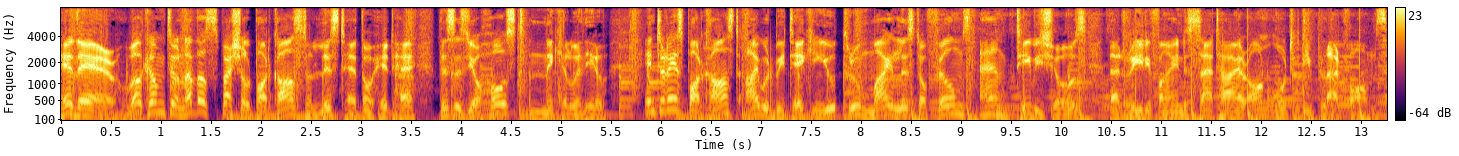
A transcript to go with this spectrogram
Hey there, welcome to another special podcast, List Hai To Hit Hai. This is your host, Nikhil with you. In today's podcast, I would be taking you through my list of films and TV shows that redefined satire on OTT platforms.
